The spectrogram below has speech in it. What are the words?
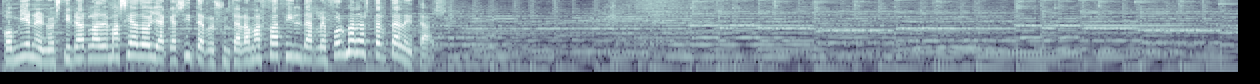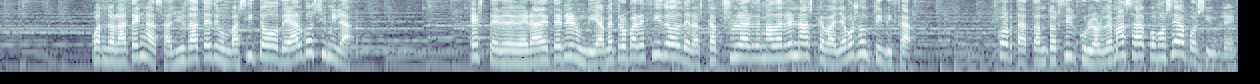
Conviene no estirarla demasiado ya que así te resultará más fácil darle forma a las tartaletas. Cuando la tengas, ayúdate de un vasito o de algo similar. Este deberá de tener un diámetro parecido al de las cápsulas de magdalenas que vayamos a utilizar. Corta tantos círculos de masa como sea posible.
